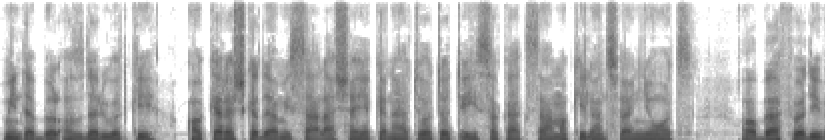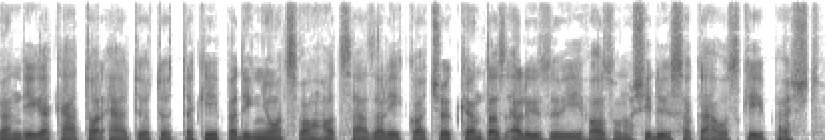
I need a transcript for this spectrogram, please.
Mindebből az derült ki, a kereskedelmi szálláshelyeken eltöltött éjszakák száma 98, a belföldi vendégek által eltöltötteké pedig 86%-kal csökkent az előző év azonos időszakához képest.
